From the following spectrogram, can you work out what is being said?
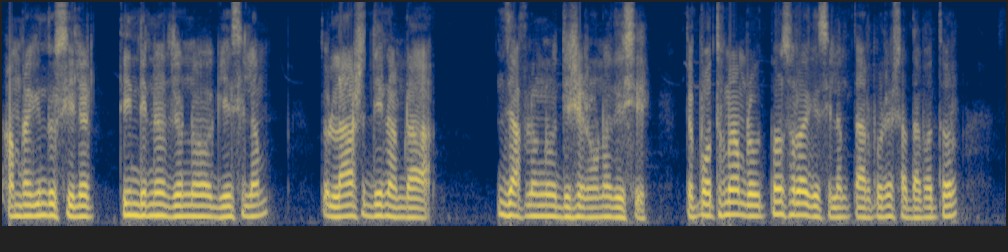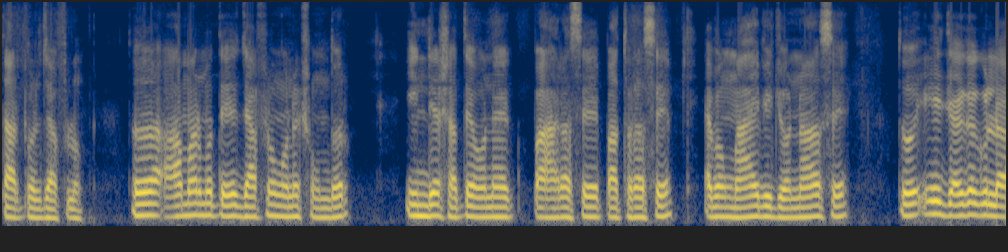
আমরা কিন্তু সিলেট তিন দিনের জন্য গিয়েছিলাম। তো লাস্ট দিন আমরা জাফলংয়ের উদ্দেশ্যে রওনা দিয়েছি। তো প্রথমে আমরা উৎপাসরা গেছিলাম, তারপরে সাদা পাথর, তারপর জাফলং। তো আমার মতে জাফলং অনেক সুন্দর। ইন্ডিয়ার সাথে অনেক পাহাড় আছে, পাথর আছে এবং মায়াবী ঝর্ণা আছে। তো এই জায়গাগুলা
